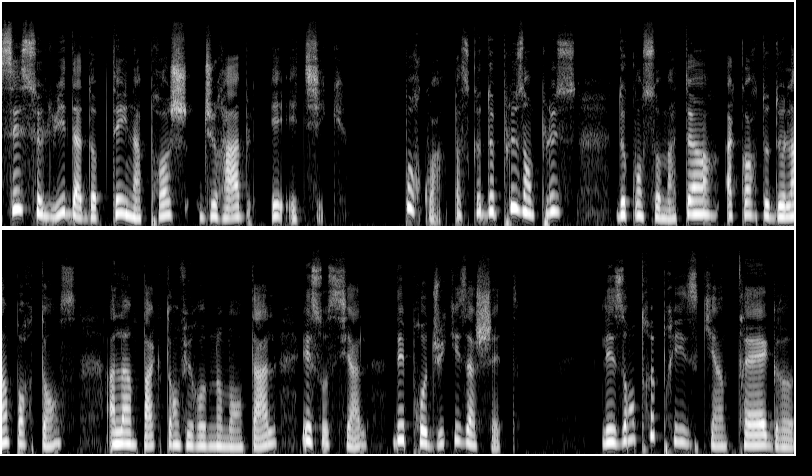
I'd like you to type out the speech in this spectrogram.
c'est celui d'adopter une approche durable et éthique. Pourquoi? Parce que de plus en plus de consommateurs accordent de l'importance à l'impact environnemental et social des produits qu'ils achètent les entreprises qui intègrent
